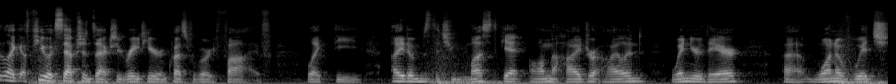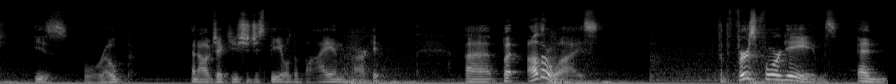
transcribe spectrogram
like a few exceptions actually, right here in Quest for Glory Five, like the items that you must get on the Hydra Island when you're there. Uh, one of which is rope, an object you should just be able to buy in the market. Uh, but otherwise, for the first four games and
